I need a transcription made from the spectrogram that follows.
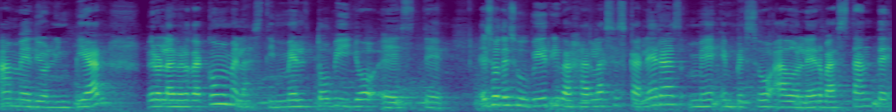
a medio limpiar, pero la verdad como me lastimé el tobillo, este, eso de subir y bajar las escaleras me empezó a doler bastante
